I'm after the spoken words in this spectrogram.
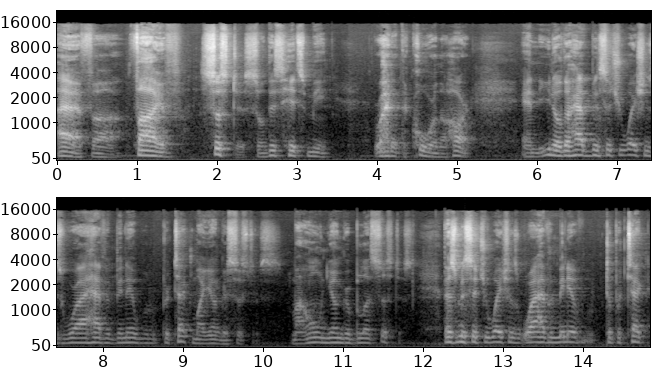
I have uh, five sisters, so this hits me right at the core of the heart. And you know, there have been situations where I haven't been able to protect my younger sisters, my own younger blood sisters. There's been situations where I haven't been able to protect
